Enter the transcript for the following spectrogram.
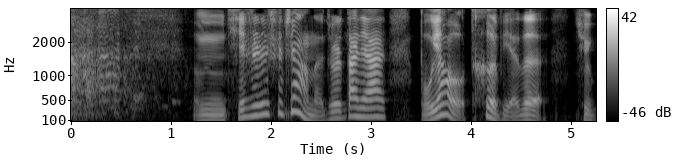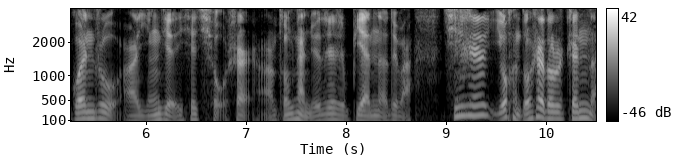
嗯，其实是这样的，就是大家不要特别的去关注啊莹姐的一些糗事儿啊，总感觉这是编的，对吧？其实有很多事儿都是真的。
